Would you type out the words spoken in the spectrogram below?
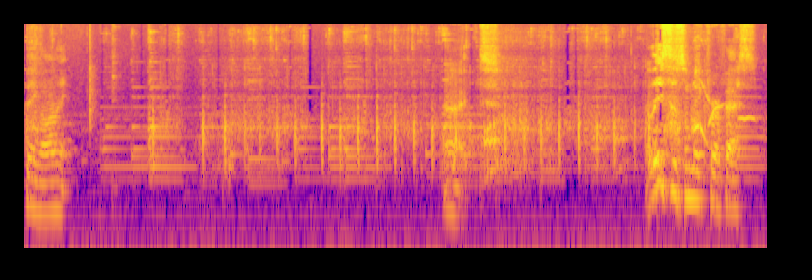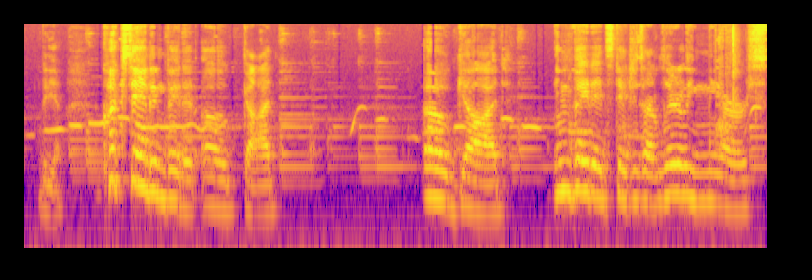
thing on it. Alright. At least this will make for a fast video. Quicksand invaded. Oh god. Oh god. Invaded stages are literally mirrors.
